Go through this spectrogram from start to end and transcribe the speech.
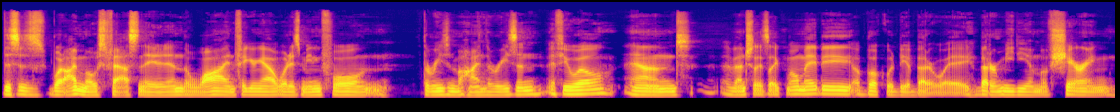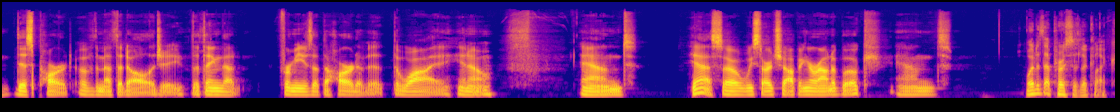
this is what I'm most fascinated in the why and figuring out what is meaningful and the reason behind the reason, if you will. And eventually it's like, well, maybe a book would be a better way, better medium of sharing this part of the methodology, the thing that for me is at the heart of it, the why, you know. And yeah, so we start shopping around a book and what does that process look like?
